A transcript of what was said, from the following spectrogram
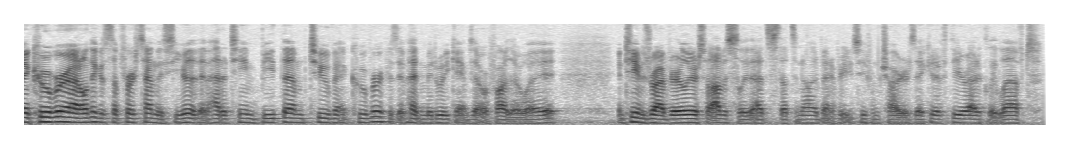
Vancouver, I don't think it's the first time this year that they've had a team beat them to Vancouver because they've had midweek games that were farther away and teams arrived earlier. So obviously that's that's another benefit you see from charters. They could have theoretically left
